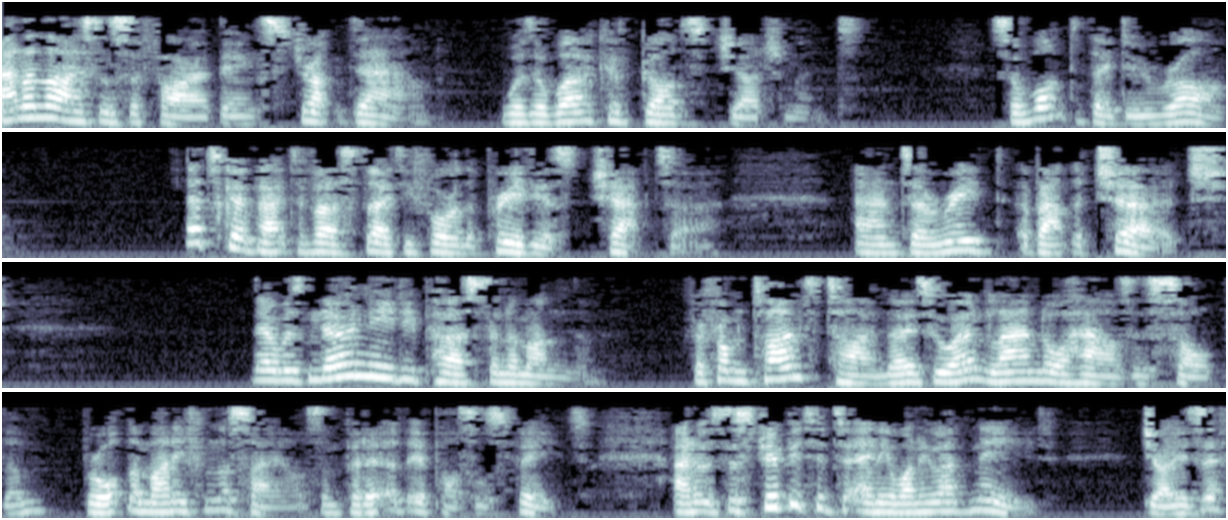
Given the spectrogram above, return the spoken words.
Ananias and Sapphira being struck down was a work of God's judgment. So what did they do wrong? Let's go back to verse 34 of the previous chapter and uh, read about the church. There was no needy person among them, for from time to time those who owned land or houses sold them, brought the money from the sales, and put it at the apostles' feet. And it was distributed to anyone who had need. Joseph,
